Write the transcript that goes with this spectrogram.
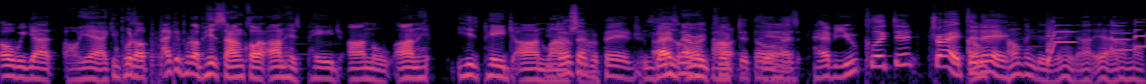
Oh, we got. Oh yeah, I can put up. I can put up his SoundCloud on his page on the on hi- his page on He Lounge does have Sound. a page. He's got I've never own clicked po- it though. yeah. Has, have you clicked it? Try it I don't- today. I don't, think there's any. Uh, yeah, I don't know if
